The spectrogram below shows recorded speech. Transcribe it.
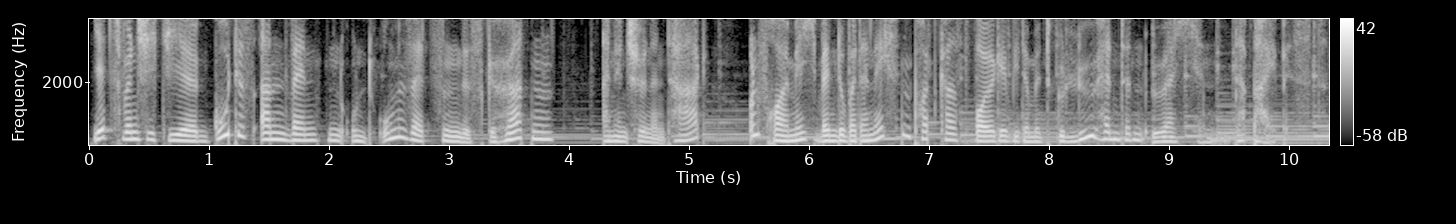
Jetzt wünsche ich dir gutes Anwenden und Umsetzen des Gehörten, einen schönen Tag und freue mich, wenn du bei der nächsten Podcast-Folge wieder mit glühenden Öhrchen dabei bist.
